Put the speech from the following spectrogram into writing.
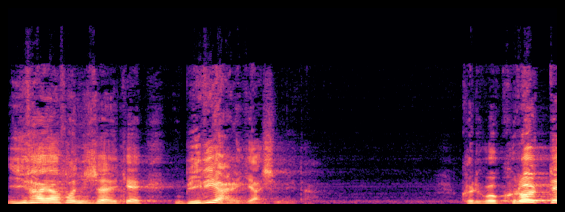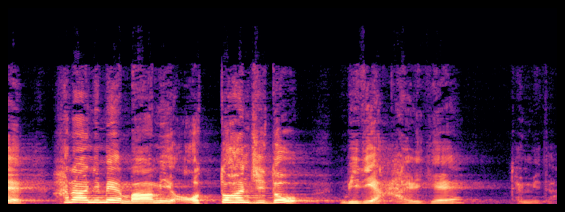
이사야 선지자에게 미리 알게 하십니다. 그리고 그럴 때 하나님의 마음이 어떠한지도 미리 알게 됩니다.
